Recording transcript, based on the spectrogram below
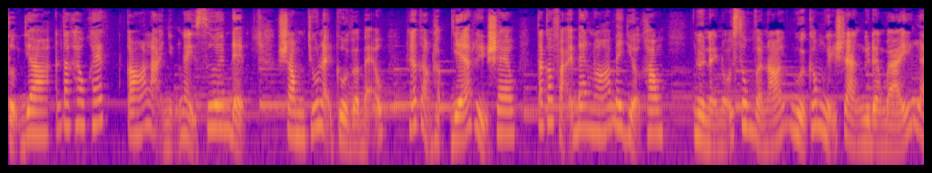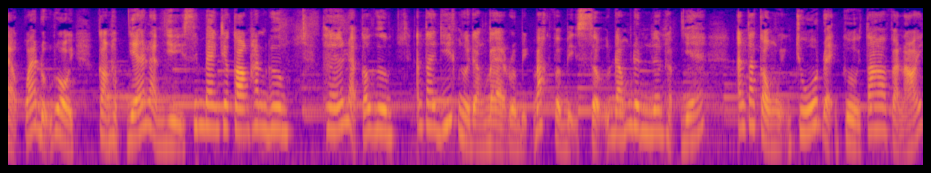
tự do. Anh ta khao khát có lại những ngày xưa êm đẹp. Xong Chúa lại cười và bảo, Thế còn thập giá thì sao? Ta có phải ban nó bây giờ không? Người này nổi sung và nói, Người không nghĩ rằng người đàn bà ấy là quá đủ rồi. Còn thập giá làm gì? Xin ban cho con thanh gươm. Thế là có gươm. Anh ta giết người đàn bà rồi bị bắt và bị xử đóng đinh lên thập giá anh ta cầu nguyện Chúa đoạn cười to và nói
